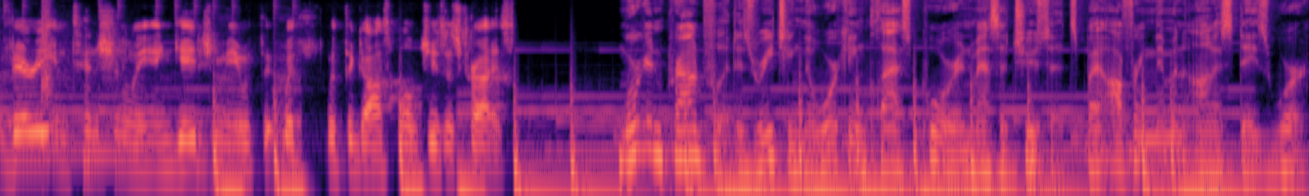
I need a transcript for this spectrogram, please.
very intentionally engaging me with the, with, with the gospel of Jesus Christ. Morgan Proudfoot is reaching the working class poor in Massachusetts by offering them an honest day's work.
